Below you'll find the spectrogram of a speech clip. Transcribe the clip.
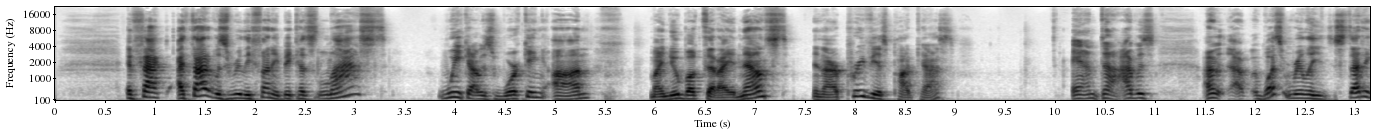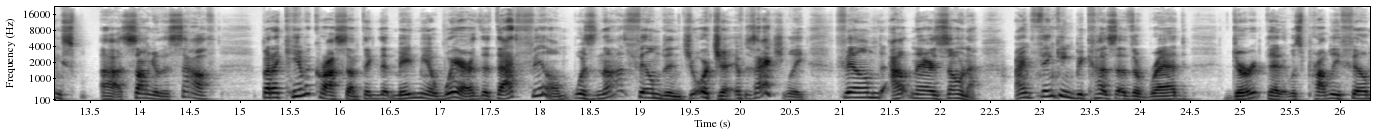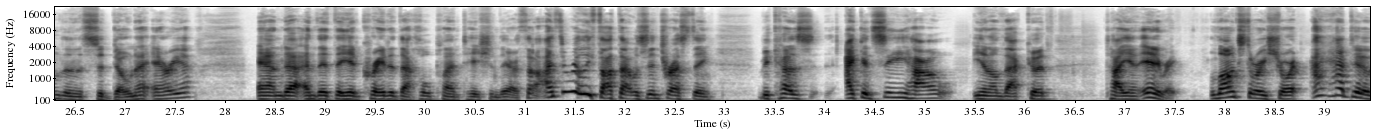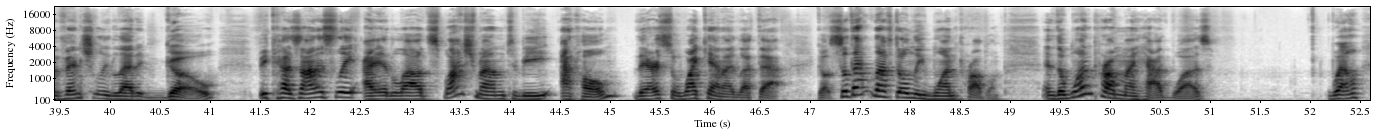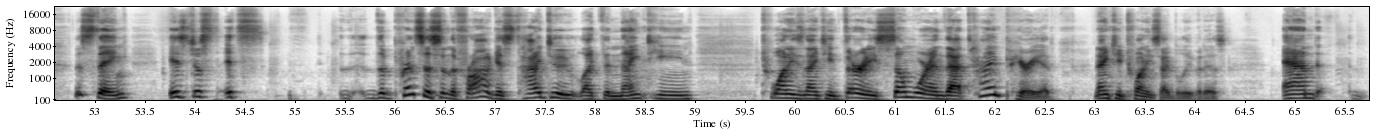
In fact, I thought it was really funny because last week I was working on my new book that I announced in our previous podcast, and uh, I was I, I, wasn't really studying uh, Song of the South, but I came across something that made me aware that that film was not filmed in Georgia. It was actually filmed out in Arizona. I'm thinking because of the red dirt that it was probably filmed in the Sedona area. And, uh, and that they had created that whole plantation there. So I really thought that was interesting because I could see how you know that could tie in. Anyway, long story short, I had to eventually let it go because honestly, I had allowed Splash Mountain to be at home there, so why can't I let that go? So that left only one problem. And the one problem I had was well, this thing is just it's the Princess and the Frog is tied to like the 1920s, 1930s, somewhere in that time period. 1920s, I believe it is. And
